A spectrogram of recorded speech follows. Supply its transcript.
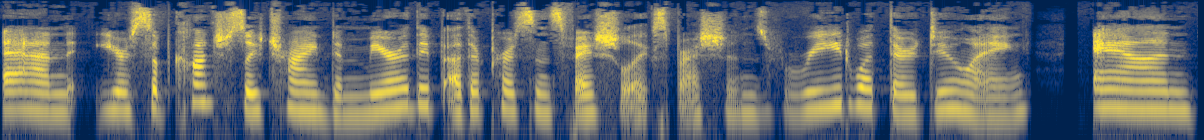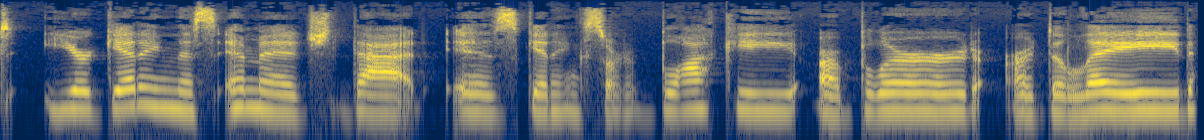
and you're subconsciously trying to mirror the other person's facial expressions, read what they're doing, and you're getting this image that is getting sort of blocky or blurred or delayed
